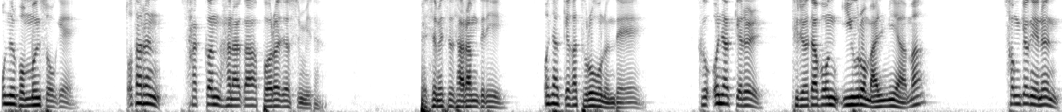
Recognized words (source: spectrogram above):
오늘 본문 속에 또 다른 사건 하나가 벌어졌습니다. 베세메스 사람들이 언약계가 들어오는데 그 언약계를 들여다본 이유로 말미암아 성경에는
